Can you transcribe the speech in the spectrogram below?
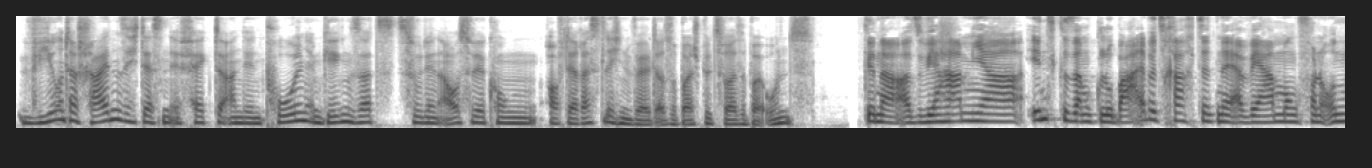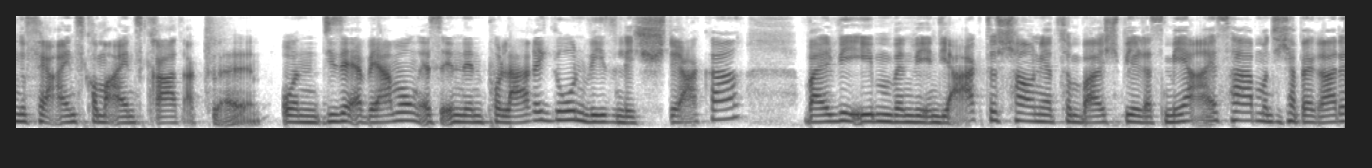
Wie unterscheiden sich dessen Effekte an den Polen im Gegensatz zu den Auswirkungen auf der restlichen Welt, also beispielsweise bei uns? Genau, also wir haben ja insgesamt global betrachtet eine Erwärmung von ungefähr 1,1 Grad aktuell. Und diese Erwärmung ist in den Polarregionen wesentlich stärker, weil wir eben, wenn wir in die Arktis schauen, ja zum Beispiel das Meereis haben. Und ich habe ja gerade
